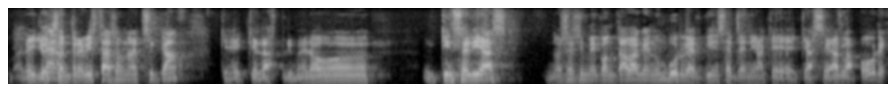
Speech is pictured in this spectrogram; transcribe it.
¿vale? Yo he hecho entrevistas a una chica que, que los primeros 15 días, no sé si me contaba que en un Burger King se tenía que, que asear la pobre.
